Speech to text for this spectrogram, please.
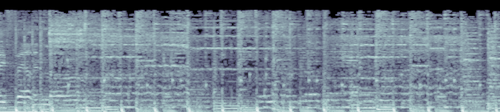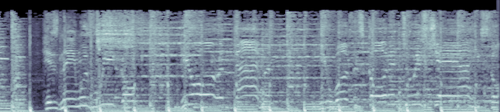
they fell in love. His name was Rico. He wore a diamond. He was escorted to his chair. He saw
